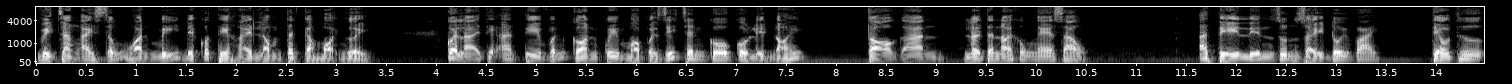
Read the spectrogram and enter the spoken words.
Vì chẳng ai sống hoàn mỹ để có thể hài lòng tất cả mọi người. Quay lại thấy A Tì vẫn còn quỳ mọp ở dưới chân cô, cô liền nói. To gan, lời ta nói không nghe sao? A Tỷ liền run rẩy đôi vai. Tiểu thư,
